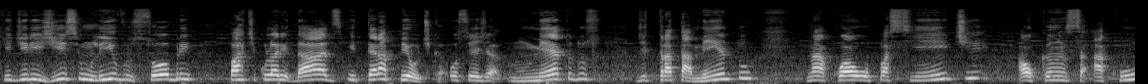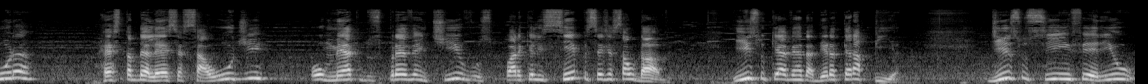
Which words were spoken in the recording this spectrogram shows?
que dirigisse um livro sobre particularidades e terapêutica, ou seja, métodos de tratamento na qual o paciente alcança a cura, restabelece a saúde ou métodos preventivos para que ele sempre seja saudável. Isso que é a verdadeira terapia. Disso se inferiu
